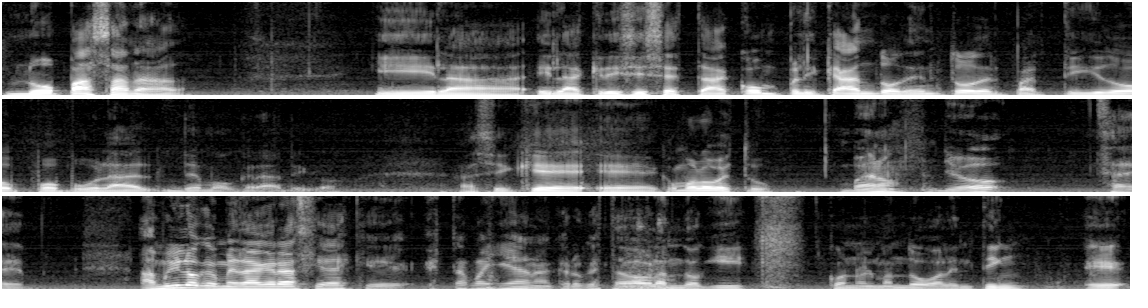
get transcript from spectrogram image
no pasa nada y la, y la crisis se está complicando dentro del Partido Popular Democrático. Así que, eh, ¿cómo lo ves tú? Bueno, yo, a mí lo que me da gracia es que esta mañana, creo que estaba hablando aquí con Armando Valentín, eh,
